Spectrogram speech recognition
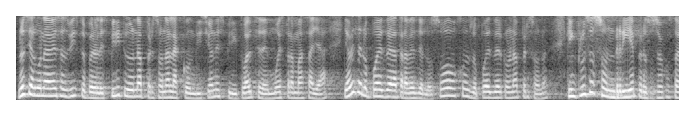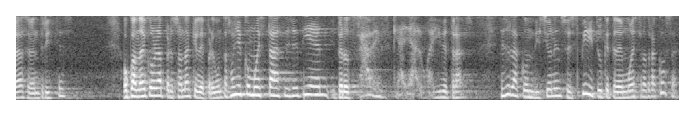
No sé si alguna vez has visto, pero el espíritu de una persona, la condición espiritual se demuestra más allá. Y a veces lo puedes ver a través de los ojos, lo puedes ver con una persona que incluso sonríe, pero sus ojos todavía se ven tristes. O cuando hay con una persona que le preguntas, oye, ¿cómo estás? Dice, bien, pero sabes que hay algo ahí detrás. Esa es la condición en su espíritu que te demuestra otra cosa.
